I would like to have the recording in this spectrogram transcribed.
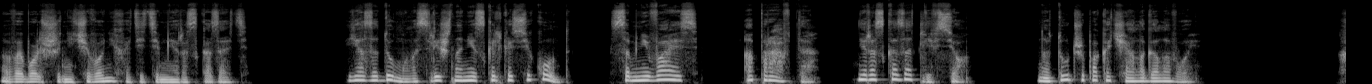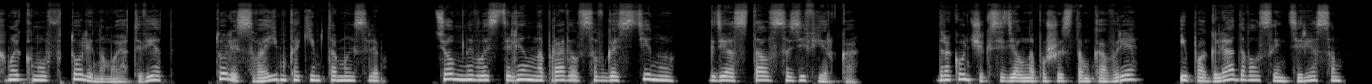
Вы больше ничего не хотите мне рассказать? Я задумалась лишь на несколько секунд, сомневаясь, а правда, не рассказать ли все, но тут же покачала головой. Хмыкнув то ли на мой ответ, то ли своим каким-то мыслям, темный властелин направился в гостиную, где остался зефирка. Дракончик сидел на пушистом ковре и поглядывал с интересом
